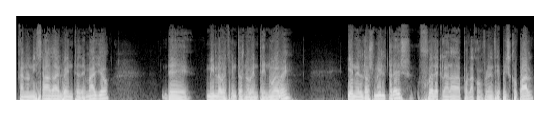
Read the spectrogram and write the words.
canonizada el 20 de mayo de 1999 y en el 2003 fue declarada por la Conferencia Episcopal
